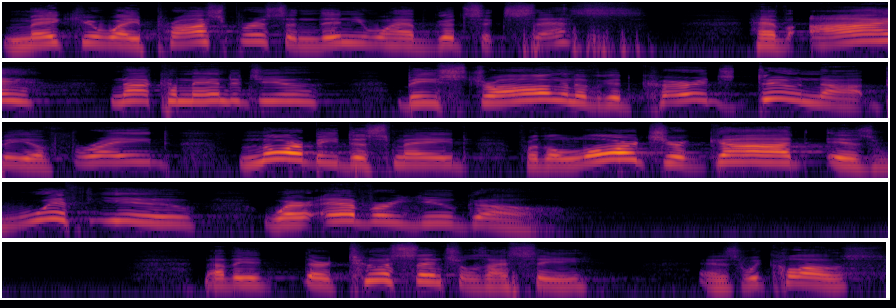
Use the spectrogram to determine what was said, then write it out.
make your way prosperous and then you will have good success. Have I not commanded you? Be strong and of good courage. Do not be afraid, nor be dismayed, for the Lord your God is with you wherever you go. Now, the, there are two essentials I see as we close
